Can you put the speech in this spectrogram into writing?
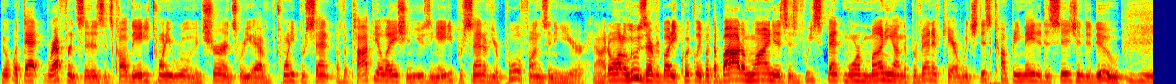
what that references, it's called the 80 20 rule of insurance, where you have 20% of the population using 80% of your pool funds in a year. Now, I don't want to lose everybody quickly, but the bottom line is, is if we spent more money on the preventive care, which this company made a decision to do, mm-hmm.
